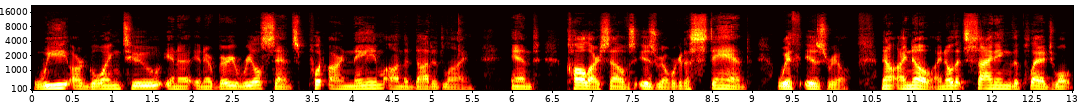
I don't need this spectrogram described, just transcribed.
We are going to, in a, in a very real sense, put our name on the dotted line and call ourselves Israel. We're going to stand with Israel. Now, I know, I know that signing the pledge won't,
